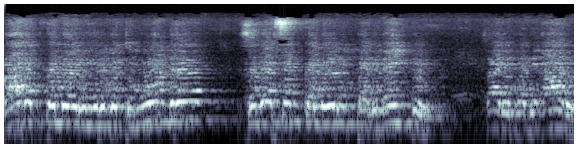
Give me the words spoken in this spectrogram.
பாரத் கல்லூரி இருபத்தி மூன்று சுதர்சன் கல்லூரி பதினைந்து. சாரி பதினாறு.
